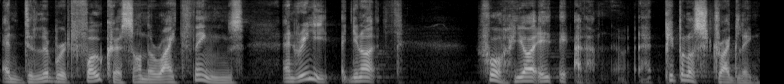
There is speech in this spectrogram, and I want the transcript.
and deliberate focus on the right things. And really, you know, phew, yeah, it, it, people are struggling.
